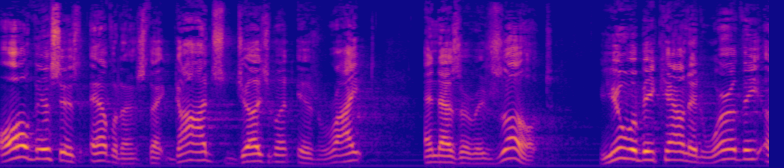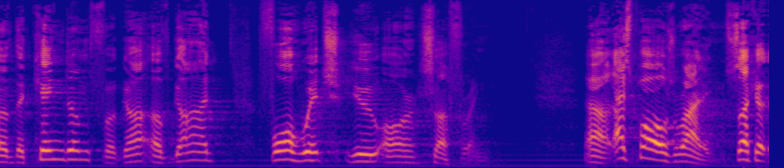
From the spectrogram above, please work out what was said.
all this is evidence that God's judgment is right, and as a result, you will be counted worthy of the kingdom God, of God for which you are suffering. Now, that's Paul's writing, second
